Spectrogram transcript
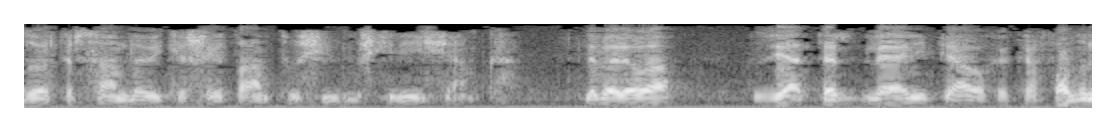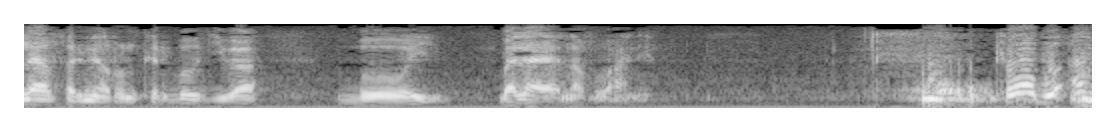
زۆر ترسام لەوەی کە شەیطان تووشی مشکلیشیان بکە لەبەرەوە زیاتر لایانی پیاوەکە کە فەضلا فەرمی ڕوون کرد بەو دیوە بۆی بەلایە نەڕوانێ کەوا بۆ ئەم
